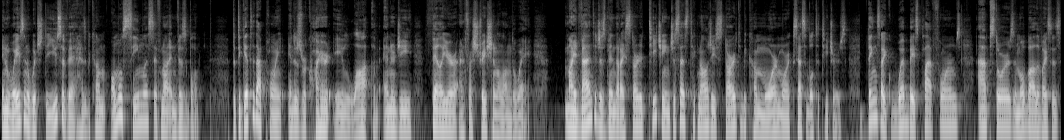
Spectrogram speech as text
in ways in which the use of it has become almost seamless, if not invisible. But to get to that point, it has required a lot of energy, failure, and frustration along the way. My advantage has been that I started teaching just as technology started to become more and more accessible to teachers. Things like web based platforms, app stores, and mobile devices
